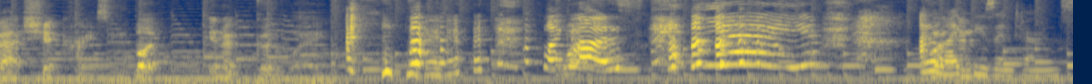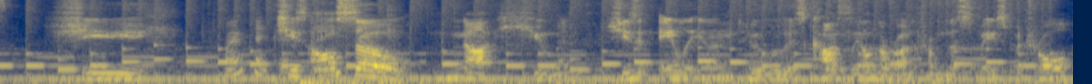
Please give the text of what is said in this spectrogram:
batshit crazy, but in a good way. Like Well- us. Yay! I But like in- these interns. She She's also not human. She's an alien who is constantly on the run from the space patrol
